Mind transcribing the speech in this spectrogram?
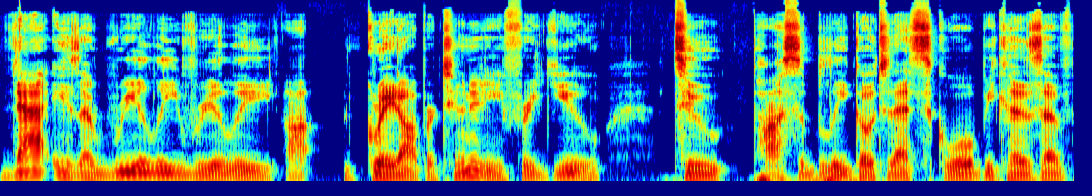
That is a really, really uh, great opportunity for you to possibly go to that school because of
